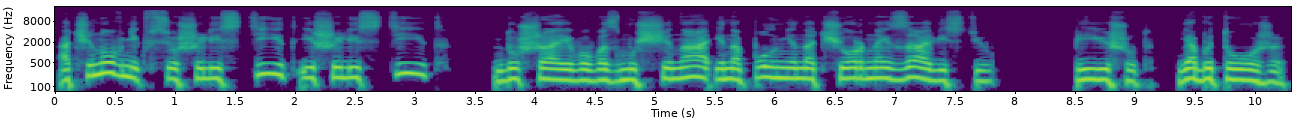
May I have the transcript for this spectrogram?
а чиновник все шелестит и шелестит. Душа его возмущена и наполнена черной завистью. Пишут, я бы тоже,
